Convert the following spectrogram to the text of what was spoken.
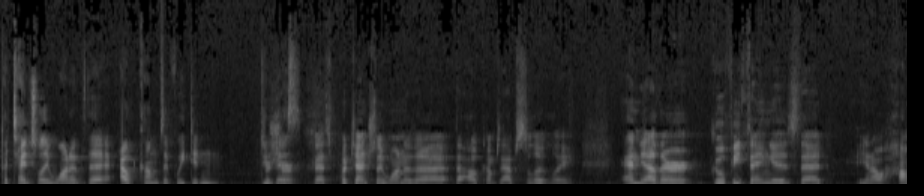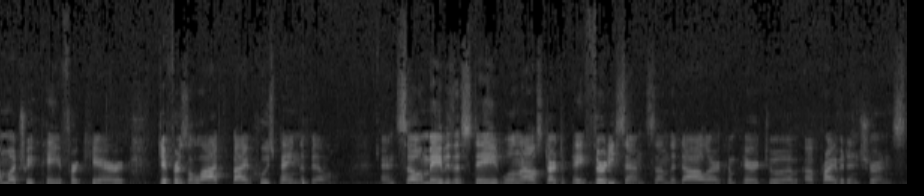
potentially one of the outcomes if we didn't do For this sure. That's potentially one of the, the outcomes, absolutely. And the other goofy thing is that, you know, how much we pay for care differs a lot by who's paying the bill. And so maybe the state will now start to pay 30 cents on the dollar compared to a, a private insurance.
